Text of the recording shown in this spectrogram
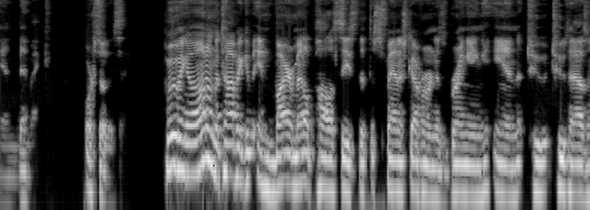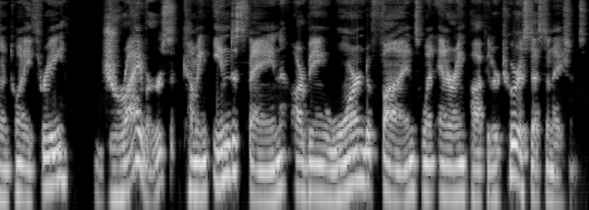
pandemic. Or so they say. Moving on, on the topic of environmental policies that the Spanish government is bringing in to 2023, drivers coming into Spain are being warned of fines when entering popular tourist destinations.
